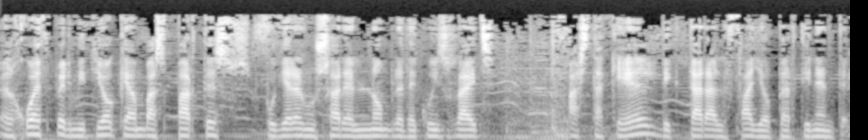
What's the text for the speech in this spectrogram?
el juez permitió que ambas partes pudieran usar el nombre de Queen's Rights hasta que él dictara el fallo pertinente.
